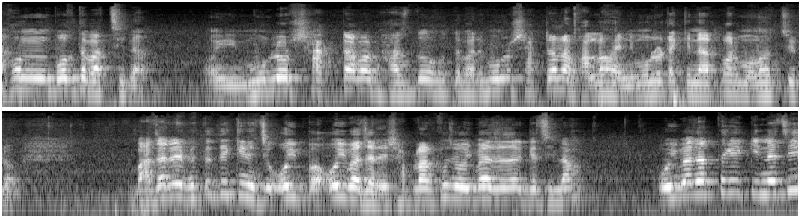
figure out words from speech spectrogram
এখন বলতে পারছি না, ওই মূলোর শাকটা আবার ভাজতেও হতে পারে। মূলোর শাকটা না ভালো হয়নি, মূলোটা কেনার পর মনে হচ্ছিল। বাজারের ভেতর দিয়ে কিনেছি, ওই ওই বাজারে, শাপলার খোঁজে ওই বাজারে গেছিলাম। ওই বাজার থেকে কিনেছি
